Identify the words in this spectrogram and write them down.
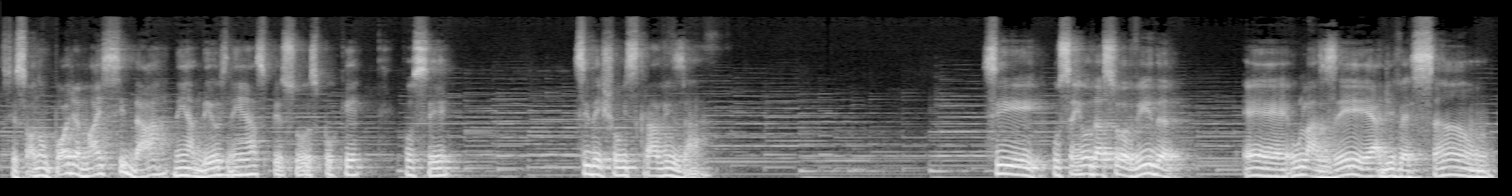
Você só não pode mais se dar nem a Deus nem às pessoas porque você se deixou escravizar. Se o Senhor da sua vida é o lazer, é a diversão,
